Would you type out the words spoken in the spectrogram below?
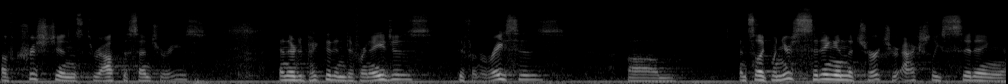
of Christians throughout the centuries. and they're depicted in different ages, different races. Um, and so, like, when you're sitting in the church, you're actually sitting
